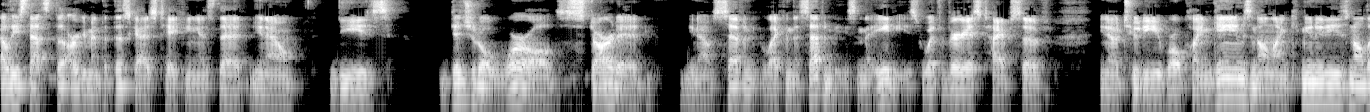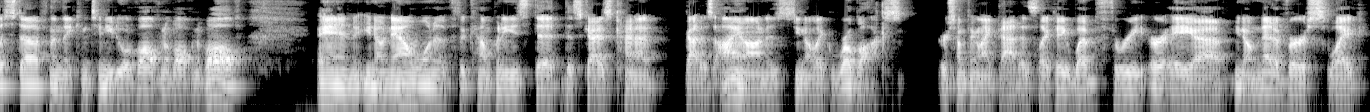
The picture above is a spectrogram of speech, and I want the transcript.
at least that's the argument that this guy's taking is that, you know, these digital worlds started, you know, seven, like in the 70s and the 80s with various types of you know, 2D role playing games and online communities and all this stuff. And then they continue to evolve and evolve and evolve. And, you know, now one of the companies that this guy's kind of got his eye on is, you know, like Roblox or something like that as like a web three or a, uh, you know, metaverse, like,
